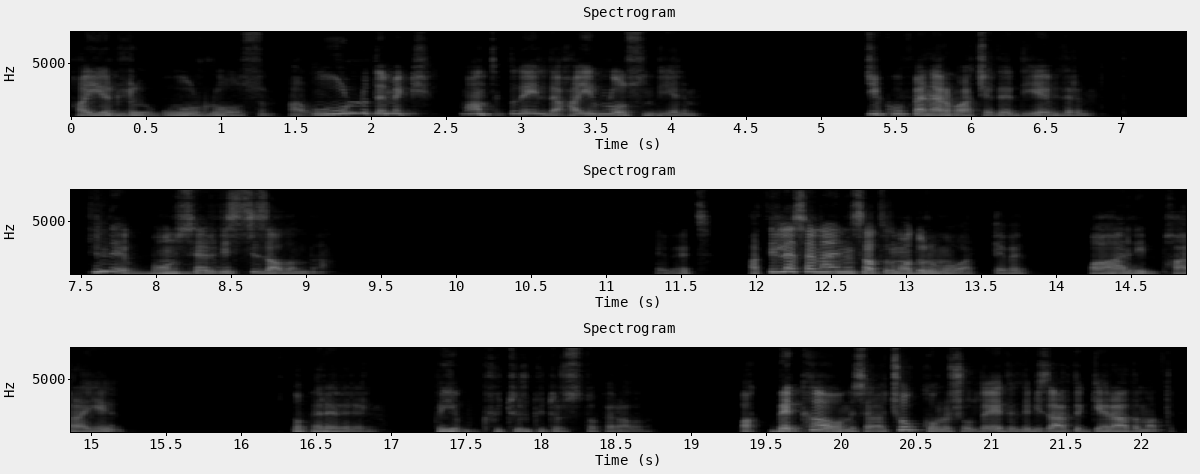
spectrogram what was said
hayırlı uğurlu olsun. Ha, uğurlu demek mantıklı değil de hayırlı olsun diyelim. Ciku Fenerbahçe'de diyebilirim. Şimdi bonservissiz alındı. Evet. Atilla Sanayi'nin satılma durumu var. Evet. Bari parayı stopere verelim. Kıyıp kütür kütür stoper alalım. Bak Bekao mesela çok konuşuldu edildi. Biz artık geri adım attık.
